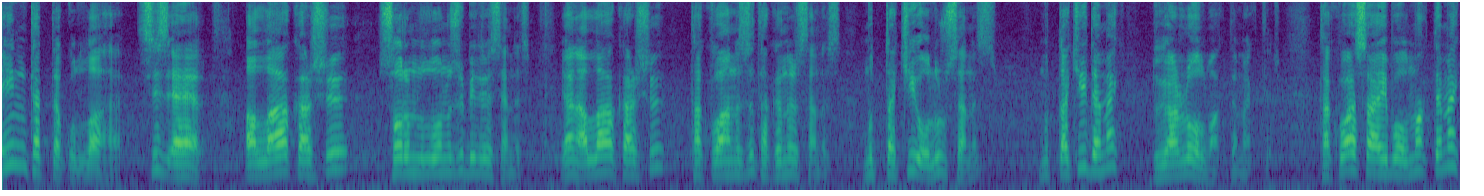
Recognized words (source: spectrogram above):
İn tettekullaha. Siz eğer Allah'a karşı sorumluluğunuzu bilirseniz, yani Allah'a karşı takvanızı takınırsanız, muttaki olursanız, muttaki demek duyarlı olmak demektir. Takva sahibi olmak demek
